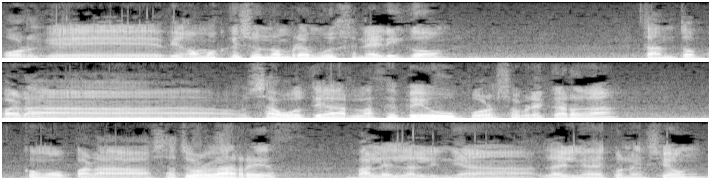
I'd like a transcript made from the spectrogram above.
Porque digamos que es un nombre muy genérico, tanto para sabotear la CPU por sobrecarga, como para saturar la red, ¿vale? La línea, la línea de conexión,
